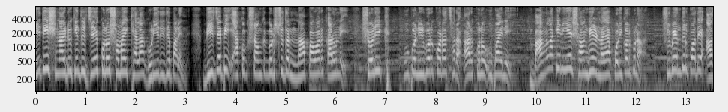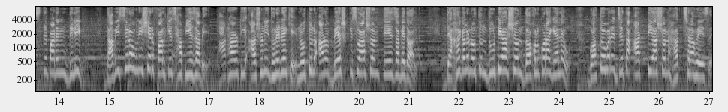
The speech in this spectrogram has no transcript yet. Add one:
নীতিশ নাইডু কিন্তু যে কোনো সময় খেলা ঘুরিয়ে দিতে পারেন। বিজেপি একক সংখ্যাগরিষ্ঠতা না পাওয়ার কারণে শরিক উপনির্ভর করা ছাড়া আর কোনো উপায় নেই। বাংলাকে নিয়ে সংঘের নয়া পরিকল্পনা। শুভেন্দুর পদে আসতে পারেন দিলীপ। দাবি ছিল উনিশের ফলকে ছাপিয়ে যাবে। আঠারোটি আসনই ধরে রেখে নতুন আরও বেশ কিছু আসন পেয়ে যাবে দল। দেখা গেল নতুন দুটি আসন দখল করা গেলেও গতবারে জেতা আটটি আসন হাতছাড়া হয়েছে।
